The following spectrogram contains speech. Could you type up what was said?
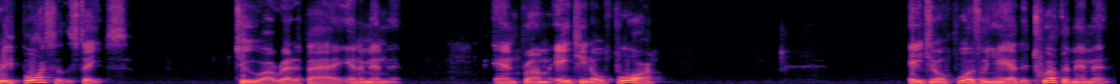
three fourths of the states to uh, ratify an amendment. And from 1804, 1804 is when you had the 12th Amendment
